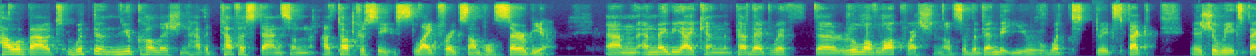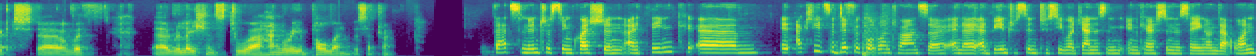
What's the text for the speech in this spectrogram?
how about, would the new coalition have a tougher stance on autocracies, like for example, Serbia? Um, and maybe I can pair that with the rule of law question also within the EU. What do we expect? Uh, should we expect uh, with uh, relations to uh, Hungary, Poland, etc.? That's an interesting question. I think um, it, actually it's a difficult one to answer, and I, would be interested to see what Janis and, and Cerstin are saying on that one.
